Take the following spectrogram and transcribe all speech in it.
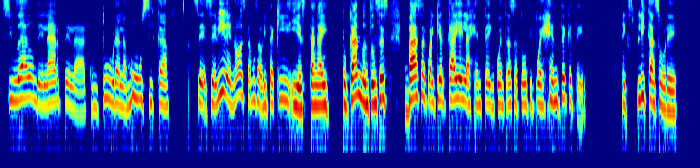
ciudad donde el arte, la cultura, la música se, se vive, ¿no? Estamos ahorita aquí y están ahí tocando, entonces vas a cualquier calle y la gente encuentras a todo tipo de gente que te explica sobre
